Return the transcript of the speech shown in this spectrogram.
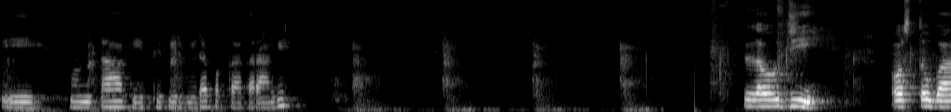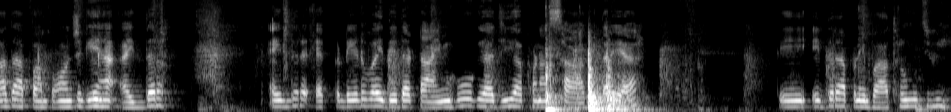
ਤੇ ਹੁਣ ਢਾਹ ਕੇ ਇੱਥੇ ਫਿਰ ਵਿਹੜਾ ਪੱਕਾ ਕਰਾਂਗੇ। ਲਓ ਜੀ ਉਸ ਤੋਂ ਬਾਅਦ ਆਪਾਂ ਪਹੁੰਚ ਗਏ ਹਾਂ ਇੱਧਰ। ਇੱਧਰ 1:30 ਵਜੇ ਦਾ ਟਾਈਮ ਹੋ ਗਿਆ ਜੀ ਆਪਣਾ ਸਾਗ ਧਰਿਆ। ਤੇ ਇੱਧਰ ਆਪਣੇ ਬਾਥਰੂਮ 'ਚ ਵੀ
